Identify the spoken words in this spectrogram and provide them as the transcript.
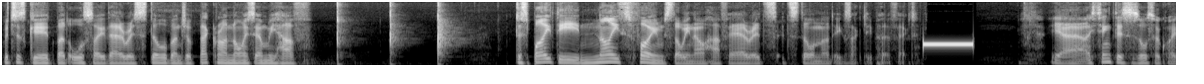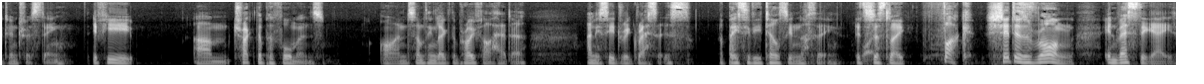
which is good. But also, there is still a bunch of background noise, and we have, despite the nice foams that we now have here, it's it's still not exactly perfect. Yeah, I think this is also quite interesting. If you um, track the performance on something like the profile header, and you see it regresses, basically tells you nothing. It's just like, fuck, shit is wrong, investigate.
